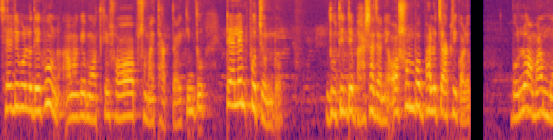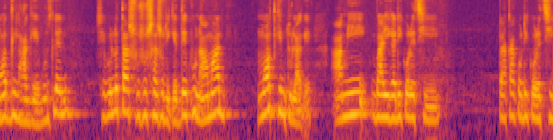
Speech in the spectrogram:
ছেলেটি বলল, দেখুন, আমাকে মদ খেয়ে সব সময় থাকতে হয়, কিন্তু ট্যালেন্ট প্রচণ্ড। দু তিনটে ভাষা জানে, অসম্ভব ভালো চাকরি করে। বলল, আমার মদ লাগে, বুঝলেন? সে বলল, তার শ্বশুর শাশুড়িকে। দেখুন, আমার মদ কিন্তু লাগে। আমি বাড়ি গাড়ি করেছি টাকা কড়ি করেছি,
